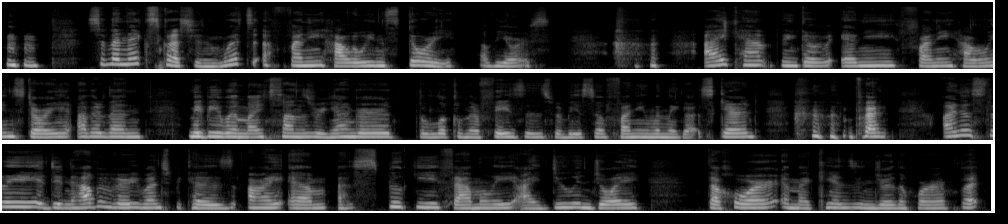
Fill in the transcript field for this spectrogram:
So the next question, what's a funny Halloween story of yours? I can't think of any funny Halloween story other than maybe when my sons were younger, the look on their faces would be so funny when they got scared. but honestly, it didn't happen very much because I am a spooky family. I do enjoy the horror and my kids enjoy the horror, but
